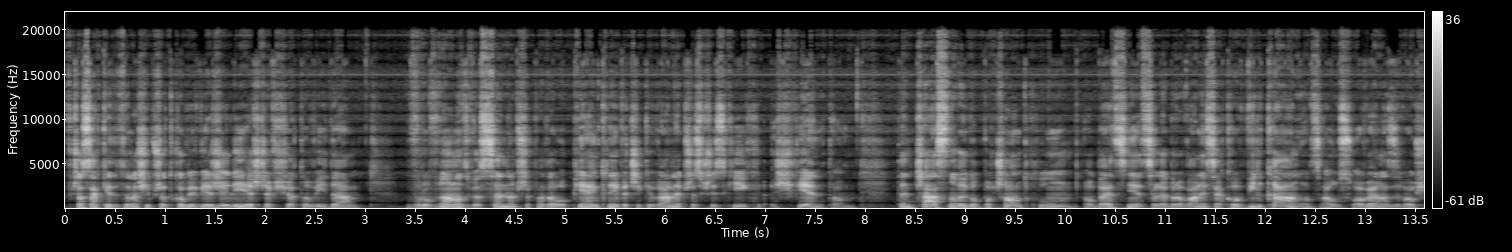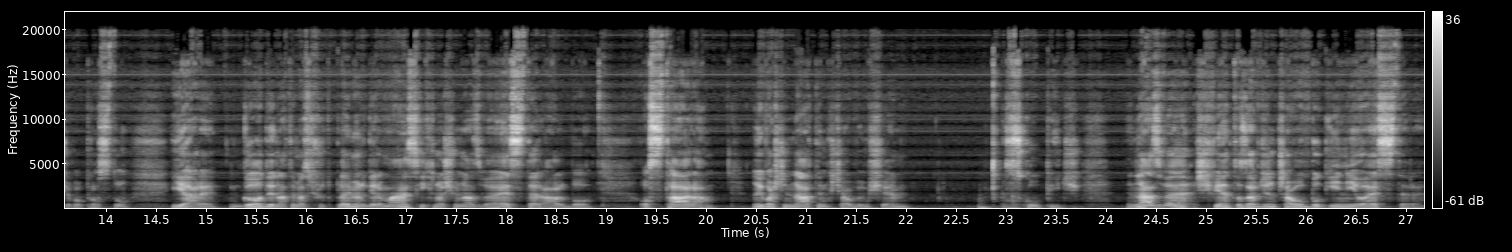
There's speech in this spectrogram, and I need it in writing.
w czasach, kiedy to nasi przodkowie wierzyli jeszcze w światowida, w równonoc wiosenną przypadało piękne i wyczekiwane przez wszystkich święto. Ten czas nowego początku obecnie celebrowany jest jako Wilkanoc, a u Słowia nazywał się po prostu Jare Gody, natomiast wśród plemion germańskich nosił nazwę Ester albo Ostara. No i właśnie na tym chciałbym się skupić. Nazwę święto zawdzięczało bogini Oester,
